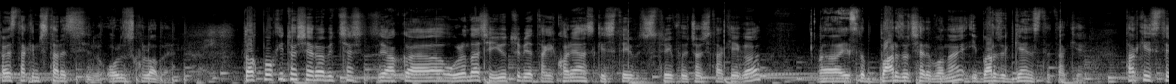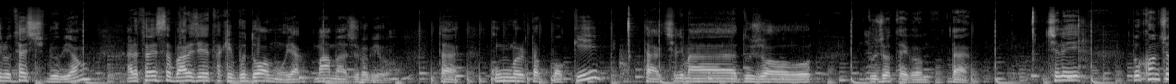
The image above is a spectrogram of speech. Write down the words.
To jest takim starym stylu, oldschoolowy. Tokboki to się robi, jak e, oglądacie YouTube, taki koreański street, street food, coś takiego. E, jest to bardzo czerwone i bardzo gęste takie. Takie stylu też lubią, ale to jest bardziej takie w domu, jak mama zrobiła. Tak, kumul tokboki, tak, czyli ma dużo, dużo tego, tak. Czyli po końcu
